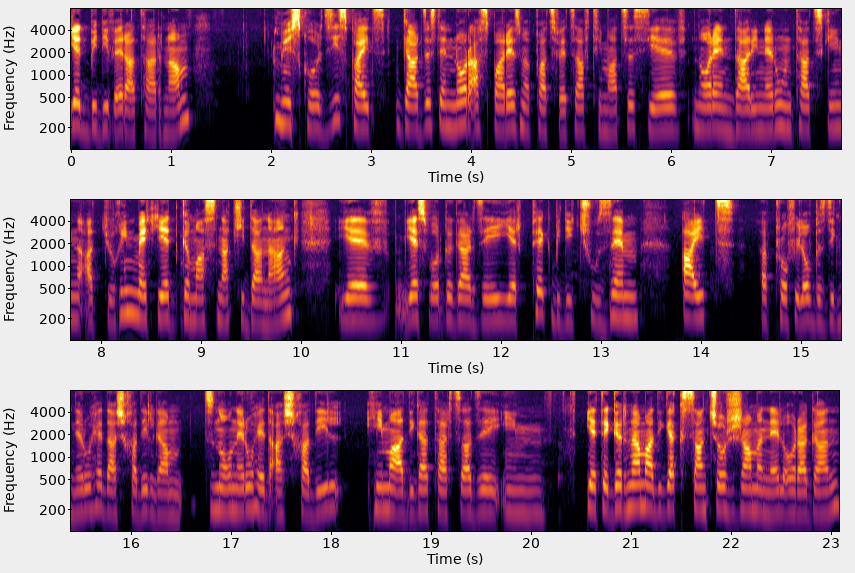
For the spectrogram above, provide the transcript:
յետ պիտի վերաթարնամ մյուս կորձից, բայց գարձես թե նոր ասպարեզը բացվեցավ թիմացս եւ նորեն դարիներու ընթացքին ատյուղին մեջ իդ գմասնակի դանանք եւ ես որ կգարձեի երբեք պիտի ճուզեմ այդ պրոֆիլով բզդիկներու հետ աշխատել կամ ծնողներու հետ աշխատել հիմա ադիգա դարձած է իմ եթե գրնամ ադիգա 24 ժամն էլ օրական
